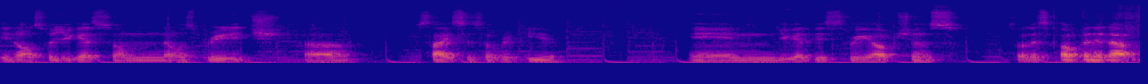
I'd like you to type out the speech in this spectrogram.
and also you get some nose bridge uh, sizes over here. And you get these three options. So let's open it up.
